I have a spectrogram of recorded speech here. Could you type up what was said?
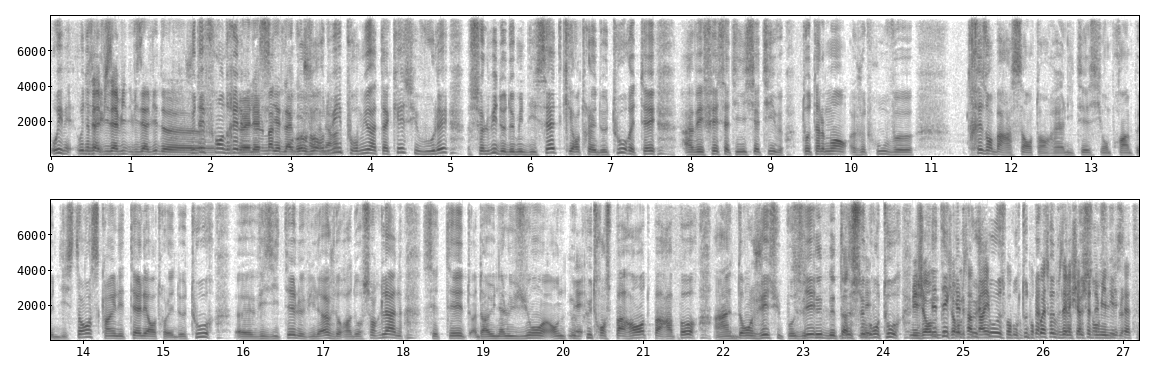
Oui, mais... vis-à-vis vis-vis de, Je défendrai de le et de la Macron gauche aujourd'hui pour mieux attaquer, si vous voulez, celui de 2017 qui, entre les deux tours, était, avait fait cette initiative totalement, je trouve, euh, très embarrassante en réalité, si on prend un peu de distance, quand il était allé entre les deux tours euh, visiter le village de Radour-sur-Glane. C'était dans une allusion on ne peut Mais- plus transparente par rapport à un danger supposé de second tour. Mais Jérôme, C'était quelque Saint-Marie, chose pour- pour toute pourquoi est-ce que personne vous allez chercher sensible. 2017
